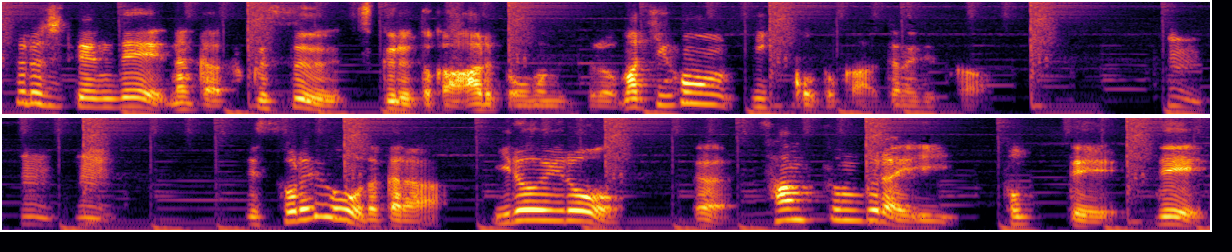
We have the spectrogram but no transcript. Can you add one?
作る時点でなんか複数作るとかあると思うんですけど、まあ基本1個とかじゃないですか。うんうんうん。で、それをだから、いろいろだから3分ぐらい撮って、で、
